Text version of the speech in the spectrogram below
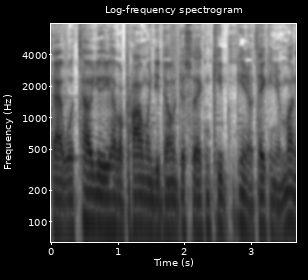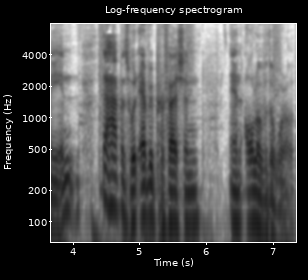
that will tell you you have a problem when you don't, just so they can keep you know taking your money, and that happens with every profession and all over the world.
